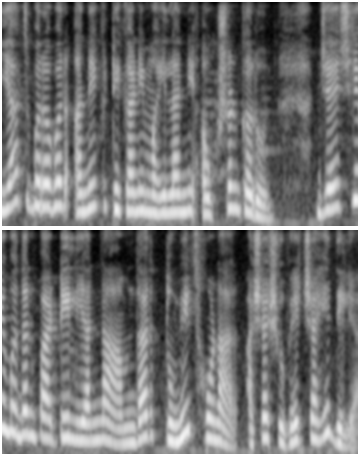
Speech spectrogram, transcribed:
याचबरोबर अनेक ठिकाणी महिलांनी औक्षण करून जयश्री मदन पाटील यांना आमदार तुम्हीच होणार अशा शुभेच्छाही दिल्या.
